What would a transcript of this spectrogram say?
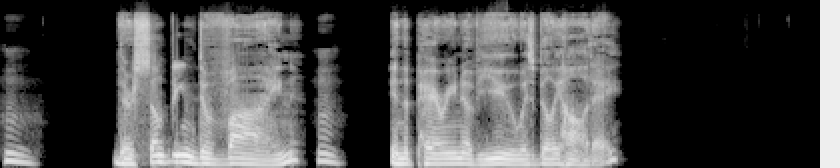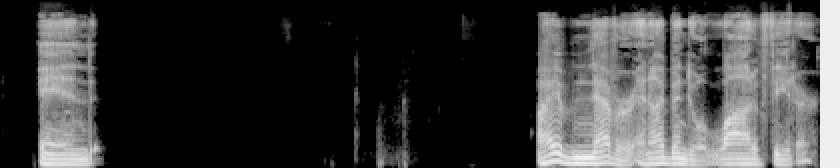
Hmm. There's something divine Hmm. in the pairing of you as Billie Holiday and I have never, and I've been to a lot of theater.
